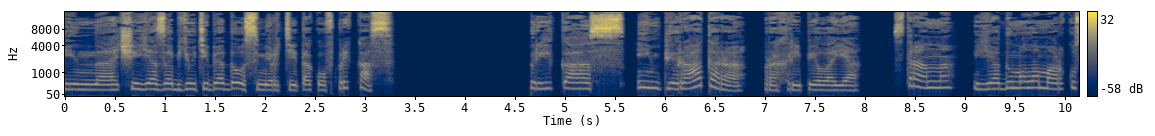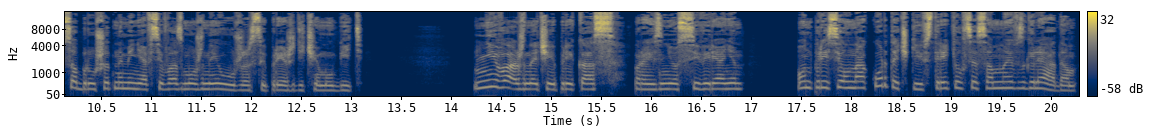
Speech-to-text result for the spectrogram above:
«Иначе я забью тебя до смерти, таков приказ». «Приказ императора?» прохрипела я. Странно. Я думала, Маркус обрушит на меня всевозможные ужасы, прежде чем убить. Неважно, чей приказ, произнес северянин. Он присел на корточки и встретился со мной взглядом.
